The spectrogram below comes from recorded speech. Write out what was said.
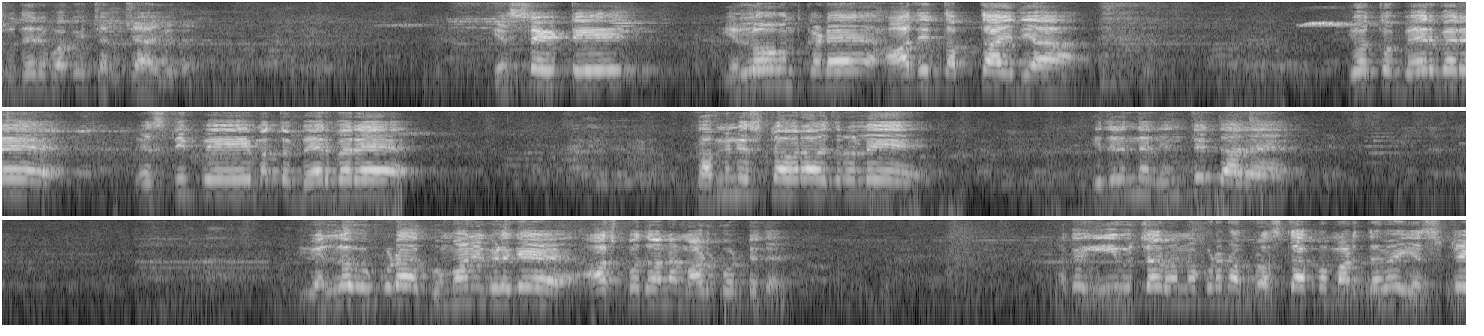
ಸುದೀರ್ಘವಾಗಿ ಚರ್ಚೆ ಆಗಿದೆ. ಎಸ್ ಐ ಟಿ ಎಲ್ಲೋ ಒಂದು ಕಡೆ ಹಾದಿ ತಪ್ತಾ ಇದೆಯಾ? ಇವತ್ತು ಬೇರೆ ಬೇರೆ ಎಸ್ ಡಿ ಪಿ ಮತ್ತು ಬೇರೆ ಬೇರೆ ಕಮ್ಯುನಿಸ್ಟ್ ಅವರ ಇದರಲ್ಲಿ ಇದರಿಂದ ನಿಂತಿದ್ದಾರೆ. ಇವೆಲ್ಲವೂ ಕೂಡ ಗುಮಾನಿಗಳಿಗೆ ಆಸ್ಪದವನ್ನು ಮಾಡಿಕೊಟ್ಟಿದೆ. ಹಾಗಾಗಿ ಈ ವಿಚಾರವನ್ನು ಕೂಡ ನಾವು ಪ್ರಸ್ತಾಪ ಮಾಡ್ತೇವೆ. S T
